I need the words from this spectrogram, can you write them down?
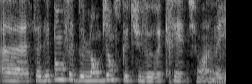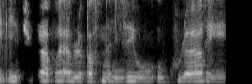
Euh, ça dépend en fait de l'ambiance que tu veux recréer, tu vois, et, mmh. tu peux après le personnaliser aux, aux couleurs et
